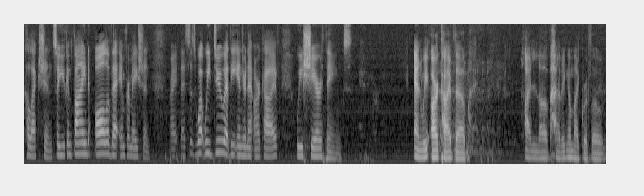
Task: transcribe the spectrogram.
collection. So you can find all of that information. Right? This is what we do at the Internet Archive. We share things. And we archive them. I love having a microphone.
